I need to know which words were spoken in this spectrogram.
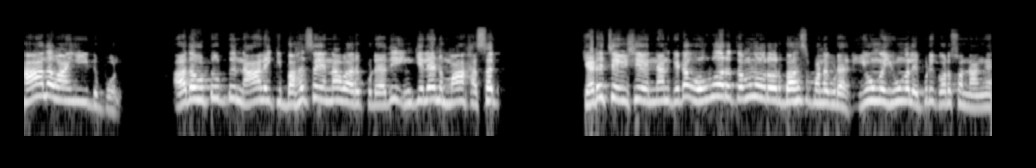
ஹாலை வாங்கிட்டு போகணும். அதை விட்டுவிட்டு நாளைக்கு பஹச என்னவா இருக்கக்கூடாது? இங்கிலேன்னு மா ஹசத் கிடைச்ச விஷயம் என்னன்னு கேட்டா ஒவ்வொருத்தவங்களும் ஒரு ஒரு பஹஸ் பண்ணக்கூடாது. இவங்க இவங்களை எப்படி குறை சொன்னாங்க?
